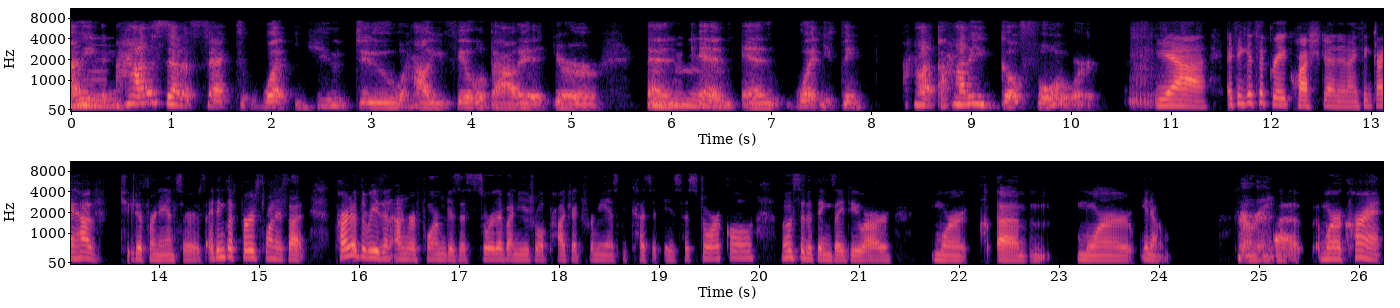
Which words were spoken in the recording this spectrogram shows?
I Mhm. mean, how does that affect what you do, how you feel about it, your and Mhm. and and what you think? How how do you go forward? Yeah, I think it's a great question. And I think I have two different answers. I think the first one is that part of the reason Unreformed is a sort of unusual project for me is because it is historical. Most of the things I do are more, um, more, you know, Current. uh, more current.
